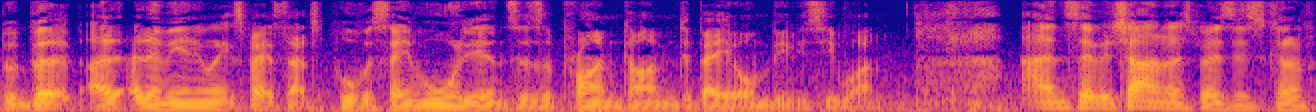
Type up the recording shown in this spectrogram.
but, but I, I, don't think anyone expects that to pull the same audience as a primetime debate on BBC One. And so the challenge, I suppose, is kind of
